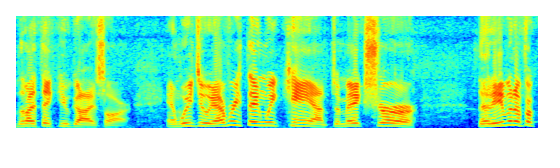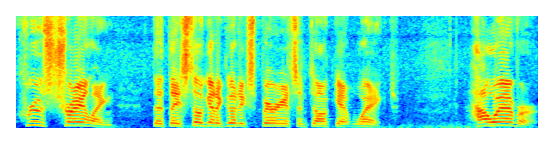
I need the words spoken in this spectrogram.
than I think you guys are, and we do everything we can to make sure that even if a crew's trailing, that they still get a good experience and don't get waked. However,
